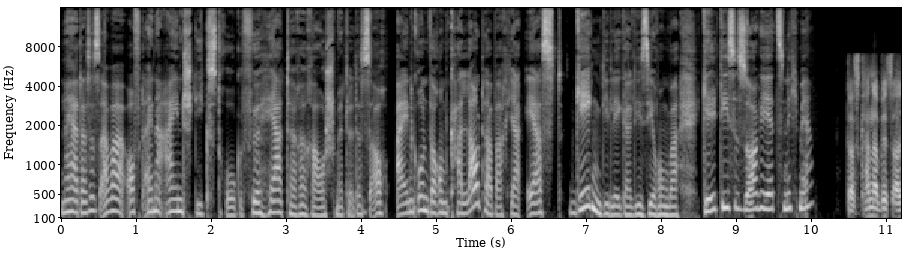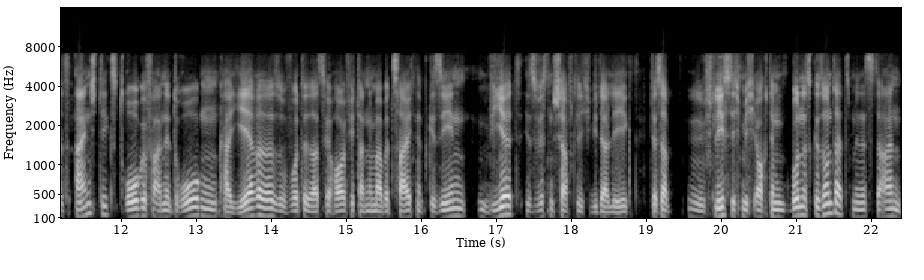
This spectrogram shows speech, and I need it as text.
naja, das ist aber oft eine Einstiegsdroge für härtere Rauschmittel. Das ist auch ein Grund, warum Karl Lauterbach ja erst gegen die Legalisierung war. Gilt diese Sorge jetzt nicht mehr? Dass Cannabis als Einstiegsdroge für eine Drogenkarriere, so wurde das ja häufig dann immer bezeichnet, gesehen wird, ist wissenschaftlich widerlegt. Deshalb äh, schließe ich mich auch dem Bundesgesundheitsminister an,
